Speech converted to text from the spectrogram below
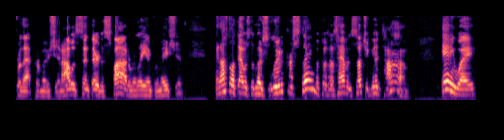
for that promotion. I was sent there to spy to relay information. And I thought that was the most ludicrous thing because I was having such a good time. Anyway,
